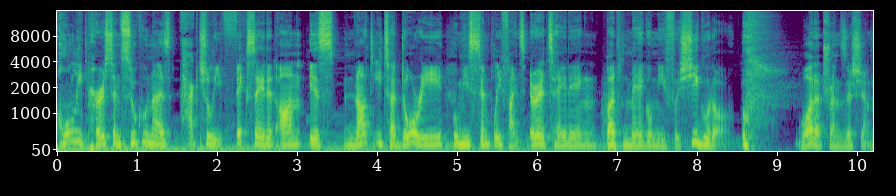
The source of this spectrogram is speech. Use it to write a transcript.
only person Sukuna is actually fixated on is not Itadori, whom he simply finds irritating, but Megumi Fushiguro. Oof. What a transition.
